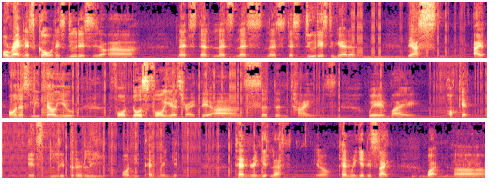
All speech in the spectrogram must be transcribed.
all right, let's go, let's do this. Uh, let's that let's let's let's let's do this together. There's, I honestly tell you, for those four years, right, there are certain times where my pocket is literally only ten ringgit, ten ringgit left. You know, ten ringgit is like what uh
